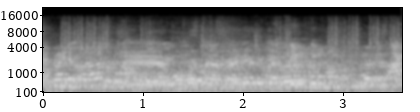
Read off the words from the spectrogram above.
And right above. And one more time right here together. I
